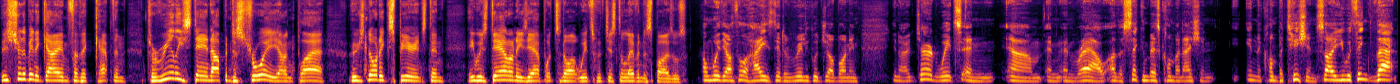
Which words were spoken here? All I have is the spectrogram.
This should have been a game for the captain to really stand up and destroy a young player who's not experienced. And he was down on his output tonight, Witts, with just 11 disposals. I'm with you. I thought Hayes did a really good job on him. You know, Jarrod Witts and um, and, and Rowell are the second best combination in the competition. So you would think that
